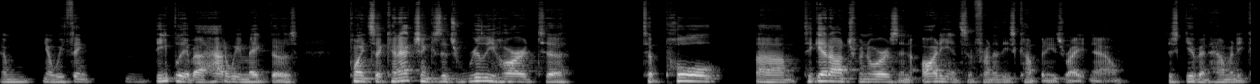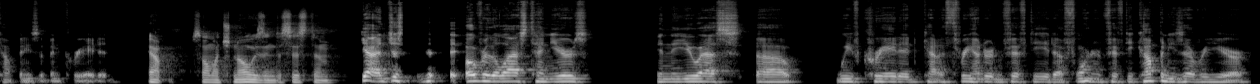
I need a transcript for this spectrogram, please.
and you know, we think deeply about how do we make those points of connection because it's really hard to to pull um, to get entrepreneurs and audience in front of these companies right now just given how many companies have been created. Yeah so much noise in the system. Yeah and just over the last 10 years in the us uh, we've created kind of 350 to 450 companies every year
